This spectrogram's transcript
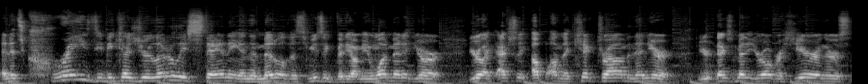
And it's crazy because you're literally standing in the middle of this music video. I mean, one minute you're you're like actually up on the kick drum, and then you're you're next minute you're over here, and there's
